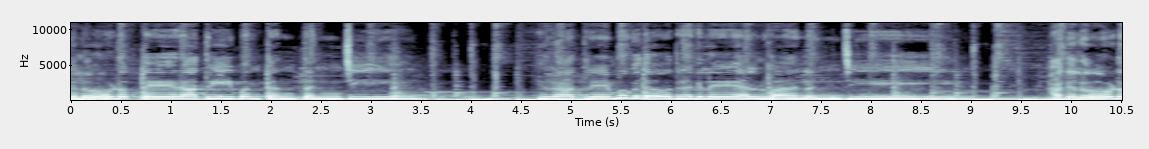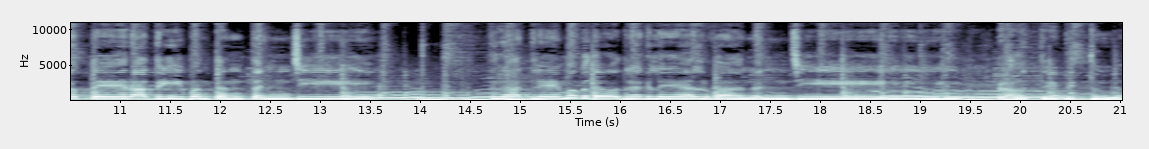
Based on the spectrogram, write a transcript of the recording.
ಹಗಲೋಡೊತ್ತೆ ರಾತ್ರಿ ಬಂತಂತಂಜಿ. ರಾತ್ರಿ ಮುಗಿದೋದ್ರಗಲೇ ಅಲ್ವಾ ನಂಜಿ. ಹಗಲೋಡೊತ್ತೆ, ರಾತ್ರಿ ಬಂತಂತಂಜಿ. ರಾತ್ರಿ ಮುಗಿದೋದ್ರಗಲೇ ಅಲ್ವಾ ನಂಜಿ. ರಾತ್ರಿ ಬಿತ್ತು,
